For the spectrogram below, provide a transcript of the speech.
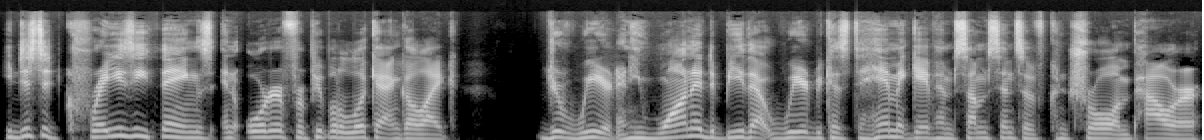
He just did crazy things in order for people to look at and go like. You're weird. And he wanted to be that weird because to him, it gave him some sense of control and power.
